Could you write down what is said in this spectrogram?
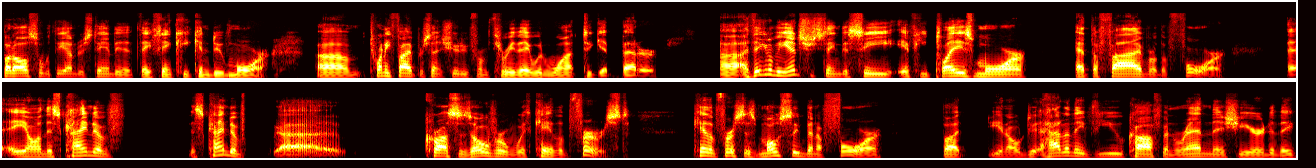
but also with the understanding that they think he can do more. Um, 25% shooting from three, they would want to get better. Uh, I think it'll be interesting to see if he plays more at the five or the four. Uh, you know, and this kind of this kind of uh, crosses over with Caleb Furst. Caleb Furst has mostly been a four, but you know, do, how do they view Kaufman-Renn this year? Do they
